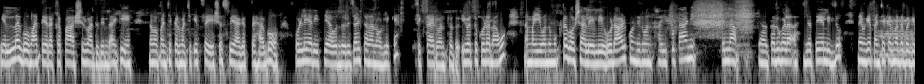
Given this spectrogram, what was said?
ಎಲ್ಲ ಗೋಮಾತೆಯರ ಕೃಪಾ ಆಶೀರ್ವಾದದಿಂದಾಗಿ ನಮ್ಮ ಪಂಚಕರ್ಮ ಚಿಕಿತ್ಸೆ ಯಶಸ್ವಿ ಆಗತ್ತೆ ಹಾಗೂ ಒಳ್ಳೆಯ ರೀತಿಯ ಒಂದು ರಿಸಲ್ಟ್ ಅನ್ನ ನೋಡ್ಲಿಕ್ಕೆ ಸಿಗ್ತಾ ಇರುವಂಥದ್ದು. ಇವತ್ತು ಕೂಡ ನಾವು ನಮ್ಮ ಈ ಒಂದು ಮುಕ್ತ ಗೋಶಾಲೆಯಲ್ಲಿ ಓಡಾಡ್ಕೊಂಡಿರುವಂತಹ ಈ ಪುಟಾಣಿ ಎಲ್ಲ ಕರುಗಳ ಜೊತೆಯಲ್ಲಿದ್ದು ನಿಮಗೆ ಪಂಚಕರ್ಮದ ಬಗ್ಗೆ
